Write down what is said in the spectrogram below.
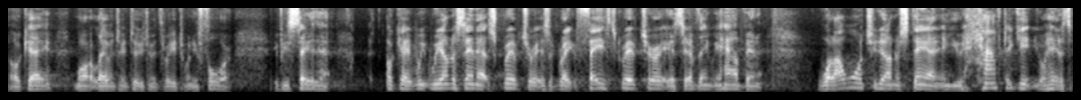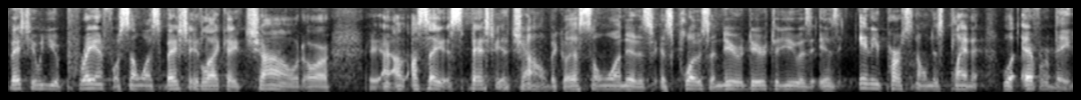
Okay? Mark 11, 22, 23, 24. If you say that, okay, we, we understand that scripture is a great faith scripture, it's everything we have in it what I want you to understand, and you have to get in your head, especially when you're praying for someone, especially like a child, or I, say especially a child because that's someone that is as close and near dear to you as, as any person on this planet will ever be.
